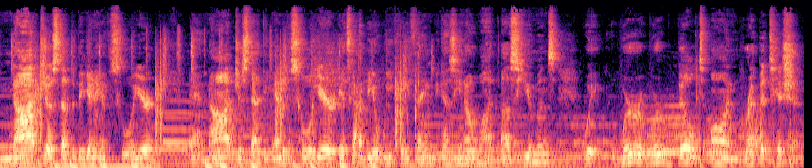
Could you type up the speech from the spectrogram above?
not just at the beginning of the school year and not just at the end of the school year. It's got to be a weekly thing because you know what? Us humans, we, we're, we're built on repetition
